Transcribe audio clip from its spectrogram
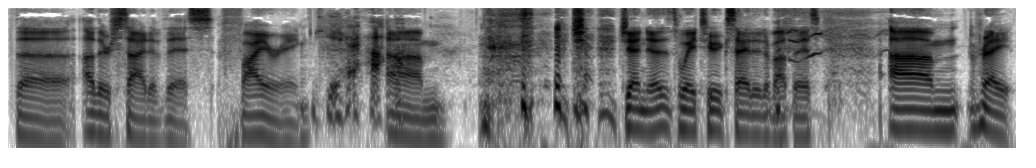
the other side of this firing. Yeah. Um, Jen is way too excited about this. Um, right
